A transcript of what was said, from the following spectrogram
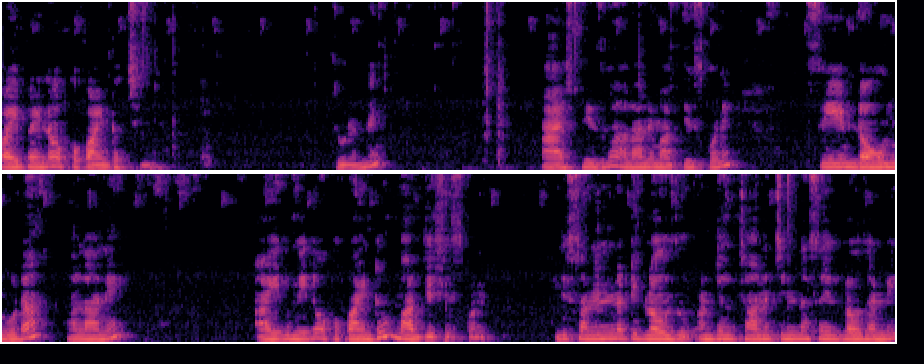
ఫైవ్ పైన ఒక పాయింట్ వచ్చింది. చూడండి. యాష్ ఫీజ్గా అలానే మార్క్ చేసుకొని సేమ్ డౌన్ కూడా అలానే ఐదు మీద ఒక పాయింట్ మార్క్ చేసేసుకోండి ఇది సన్నటి బ్లౌజ్ అంటే చాలా చిన్న సైజ్ బ్లౌజ్ అండి.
